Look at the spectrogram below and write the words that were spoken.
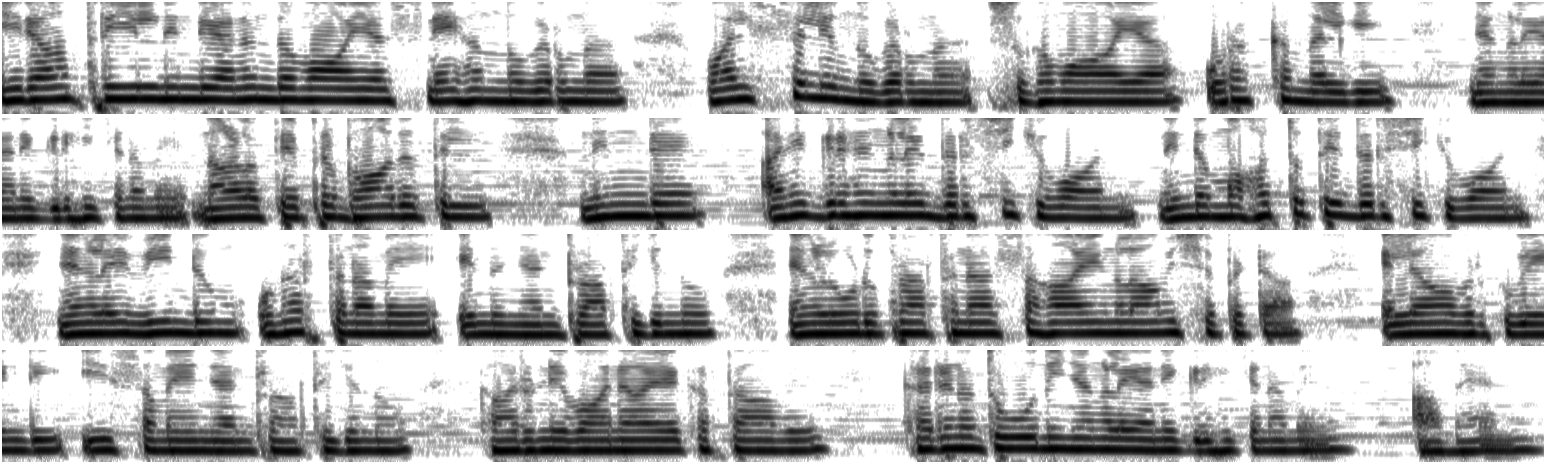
ഈ രാത്രിയിൽ നിന്റെ അനന്തമായ സ്നേഹം നുകർന്ന് വാത്സല്യം നുകർന്ന് സുഖമായ ഉറക്കം നൽകി ഞങ്ങളെ അനുഗ്രഹിക്കണമേ. നാളത്തെ പ്രഭാതത്തിൽ നിന്റെ അനുഗ്രഹങ്ങളെ ദർശിക്കുവാൻ നിന്റെ മഹത്വത്തെ ദർശിക്കുവാൻ ഞങ്ങളെ വീണ്ടും ഉണർത്തണമേ എന്ന് ഞാൻ പ്രാർത്ഥിക്കുന്നു. ഞങ്ങളോട് പ്രാർത്ഥനാ സഹായങ്ങൾ ആവശ്യപ്പെട്ട എല്ലാവർക്കും വേണ്ടി ഈ സമയം ഞാൻ പ്രാർത്ഥിക്കുന്നു. കാരുണ്യവാനായ കർത്താവെ കരുണ തോന്നി ഞങ്ങളെ അനുഗ്രഹിക്കണമേ. ആമേൻ.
